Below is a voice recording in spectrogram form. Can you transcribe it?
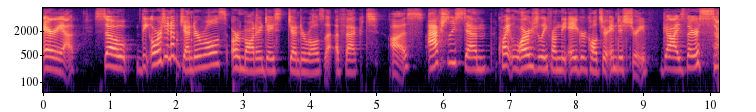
area so the origin of gender roles or modern day gender roles that affect us actually stem quite largely from the agriculture industry. Guys, there's so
